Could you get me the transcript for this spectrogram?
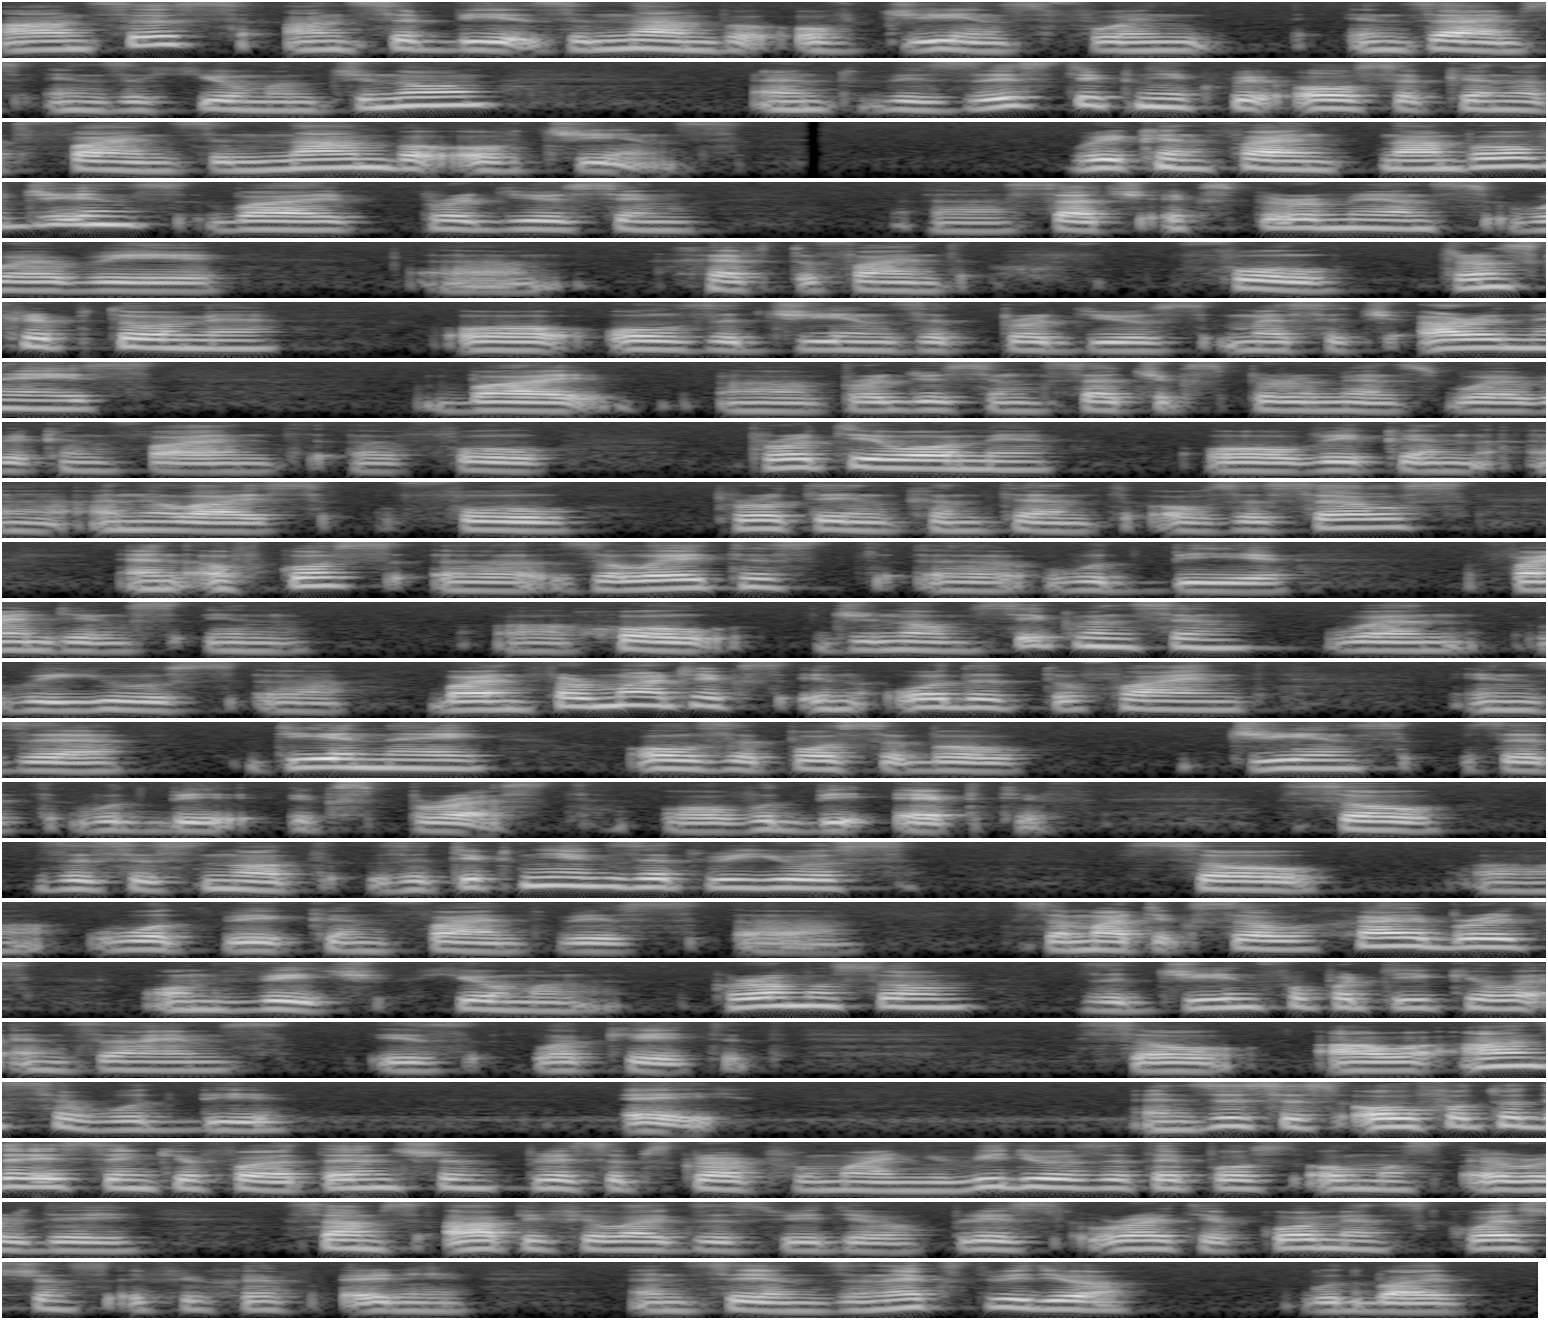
answers. Answer B the number of genes for en enzymes in the human genome and with this technique we also cannot find the number of genes. We can find number of genes by producing uh, such experiments where we um, have to find full transcriptome or all the genes that produce message RNAs by uh, producing such experiments where we can find a full proteome or we can uh, analyze full protein content of the cells and of course uh, the latest uh, would be findings in uh, whole genome sequencing when we use bioinformatics in order to find in the DNA all the possible genes that would be expressed or would be active. So this is not the technique that we use. So uh, what we can find with uh, somatic cell hybrids on which human chromosome the gene for particular enzymes is located. So our answer would be A. And this is all for today. Thank you for attention. Please subscribe for my new videos that I post almost every day. Thumbs up if you like this video. Please write your comments, questions if you have any. And see you in the next video. Goodbye.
